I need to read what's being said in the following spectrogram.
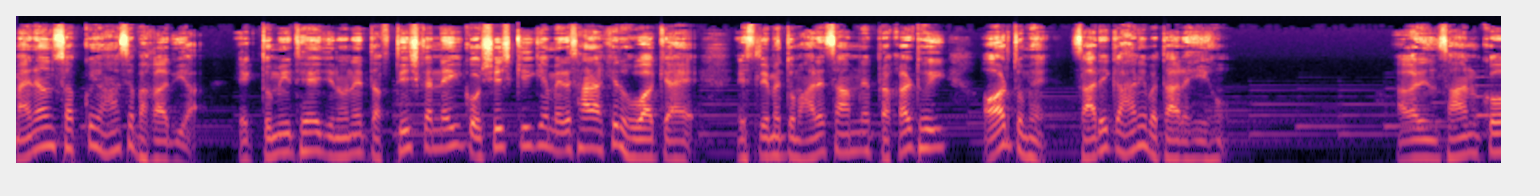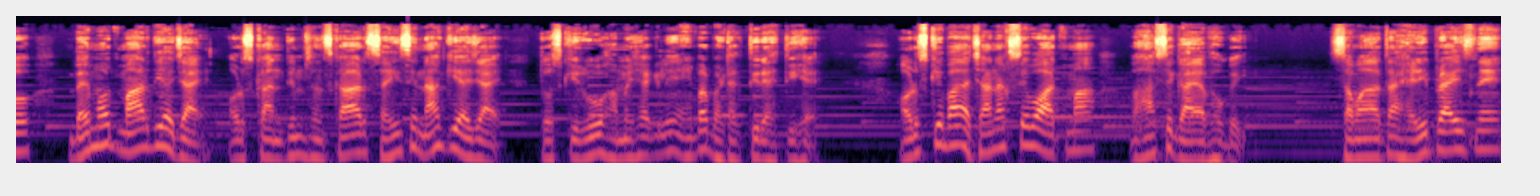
मैंने उन सबको यहाँ से भगा दिया। एक तुम ही थे जिन्होंने तफ्तीश करने की कोशिश की कि मेरे साथ आखिर हुआ क्या है। इसलिए मैं तुम्हारे सामने प्रकट हुई और तुम्हें सारी कहानी बता रही हूँ। अगर इंसान को बेमौत मार दिया जाए और उसका अंतिम संस्कार सही से ना किया जाए तो उसकी रूह हमेशा के लिए यहीं पर भटकती रहती है। और उसके बाद अचानक से वो आत्मा वहाँ से गायब हो गई। संवाददाता हैरी प्राइस ने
